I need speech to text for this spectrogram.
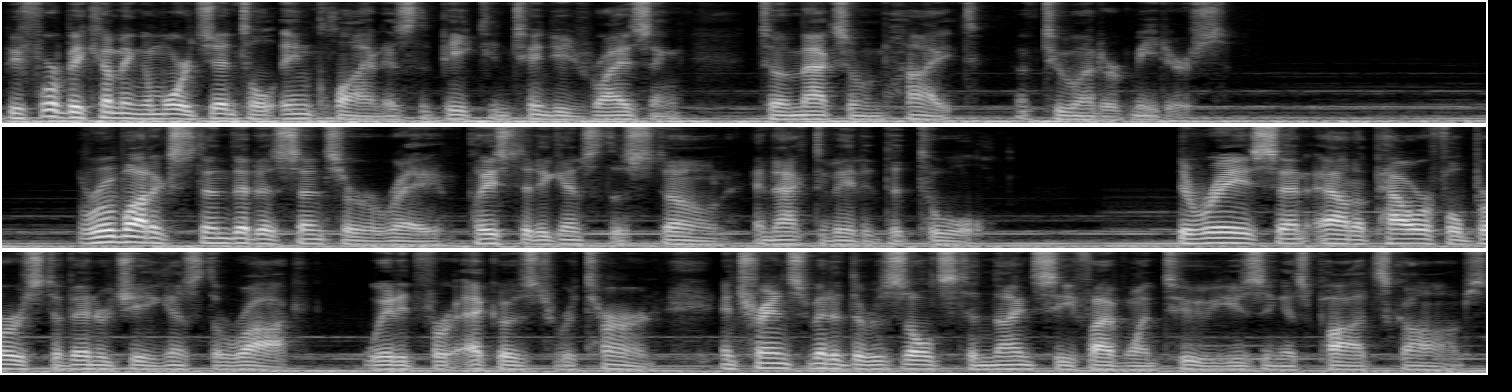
before becoming a more gentle incline as the peak continued rising to a maximum height of 200 meters. The robot extended a sensor array, placed it against the stone, and activated the tool. The array sent out a powerful burst of energy against the rock, waited for echoes to return, and transmitted the results to 9C512 using its pod's comms.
